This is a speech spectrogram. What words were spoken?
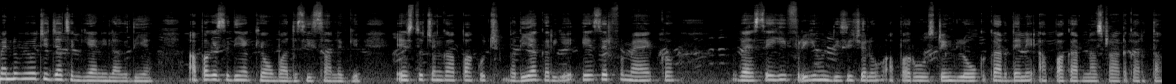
ਮੈਨੂੰ ਵੀ ਉਹ ਚੀਜ਼ਾਂ ਚੰਗੀਆਂ ਨਹੀਂ ਲੱਗਦੀਆਂ। ਆਪਾਂ ਕਿਸੇ ਦੀਆਂ ਕਿਉਂ ਵੱਧ ਸੀਸਾਂ ਲੱਗੇ? ਇਸ ਤੋਂ ਚੰਗਾ ਆਪਾਂ ਕੁਝ ਵਧੀਆ ਕਰੀਏ। ਇਹ ਸਿਰਫ ਮੈਂ ਇੱਕ ਵੈਸੇ ਹੀ ਫ੍ਰੀ ਹੁੰਦੀ ਸੀ, ਚਲੋ ਆਪਾਂ ਰੋਸਟਿੰਗ ਲੋਕ ਕਰਦੇ ਨੇ, ਆਪਾਂ ਕਰਨਾ ਸਟਾਰਟ ਕਰਤਾ।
